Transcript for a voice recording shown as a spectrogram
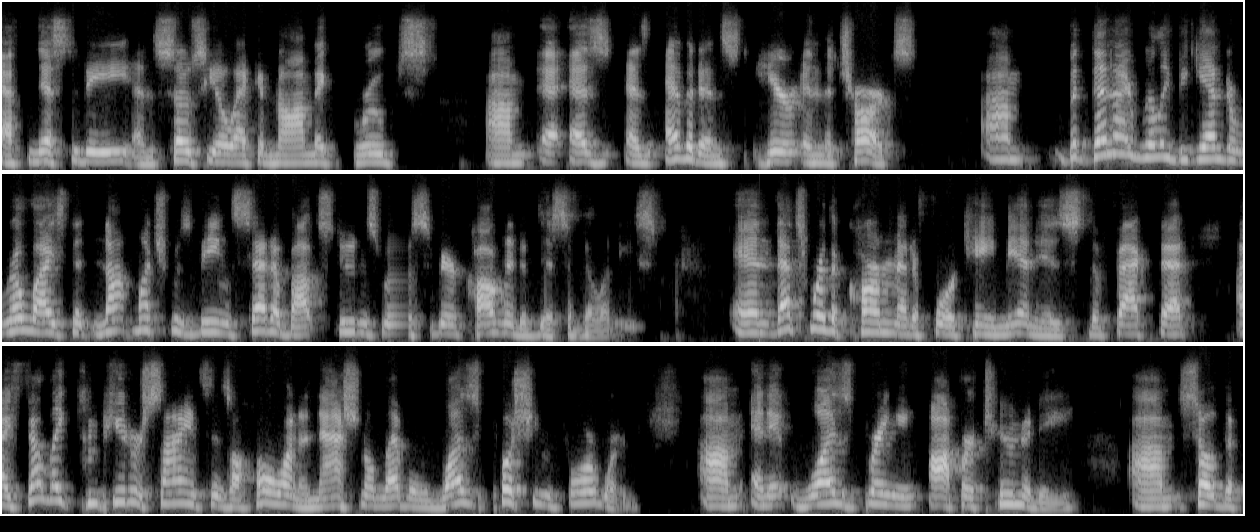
ethnicity and socioeconomic groups um, as, as evidenced here in the charts. Um, but then I really began to realize that not much was being said about students with severe cognitive disabilities. And that's where the car metaphor came in is the fact that I felt like computer science as a whole on a national level was pushing forward um, and it was bringing opportunity. Um, so the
